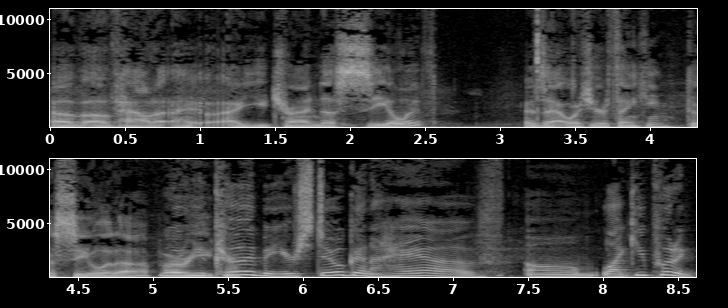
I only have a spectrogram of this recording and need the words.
Of, of how to, are you trying to seal it? Is that what you're thinking? To seal it up? Well, you, try- could, but you're still going to have, um, like you put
